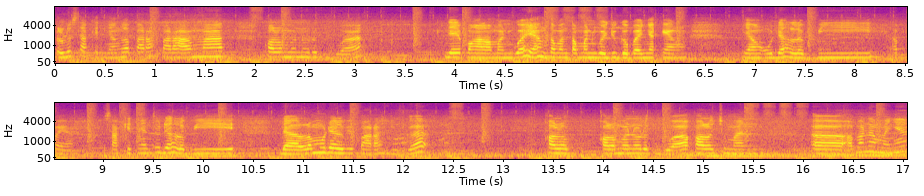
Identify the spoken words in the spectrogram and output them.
lu sakitnya nggak parah-parah amat. Kalau menurut gue dari pengalaman gue yang teman-teman gue juga banyak yang yang udah lebih apa ya sakitnya tuh udah lebih dalam udah lebih parah juga. Kalau kalau menurut gue kalau cuman uh, apa namanya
